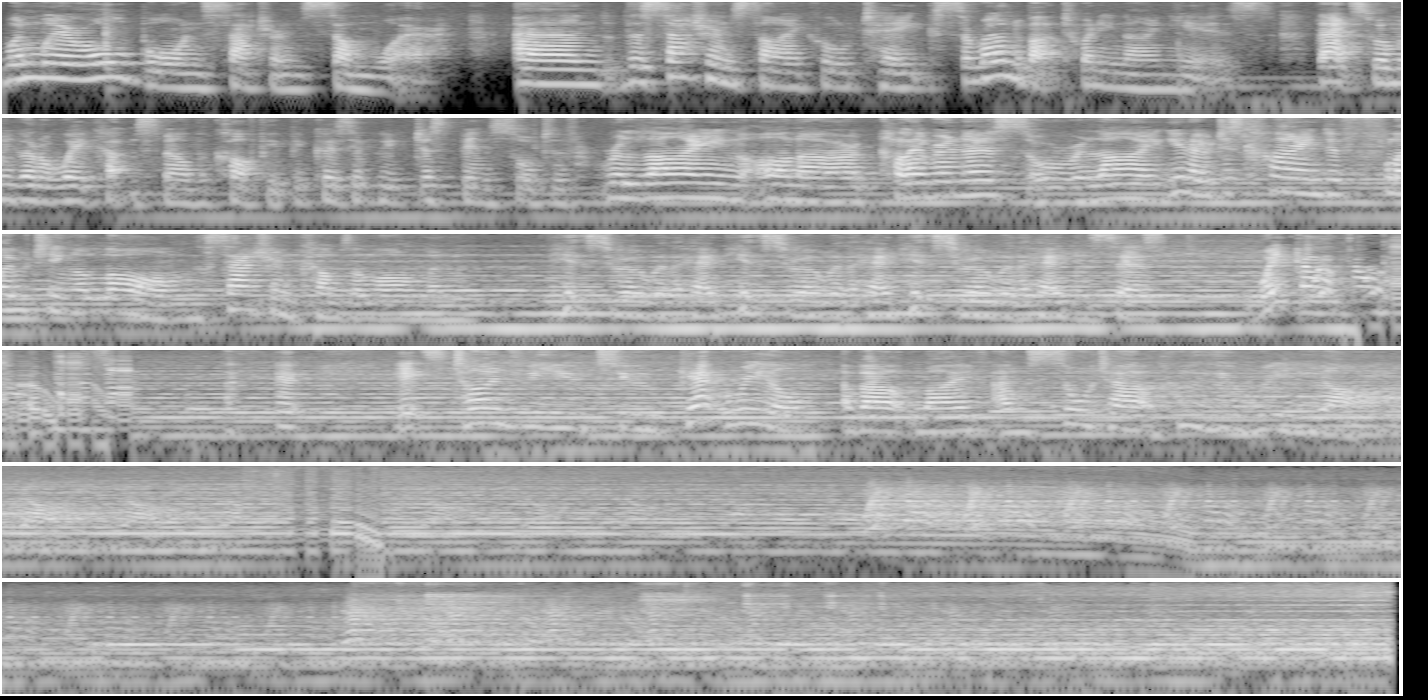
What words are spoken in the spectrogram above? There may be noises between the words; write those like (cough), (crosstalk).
When we're all born, Saturn's somewhere. And the Saturn cycle takes around about 29 years. That's when we've got to wake up and smell the coffee because if we've just been sort of relying on our cleverness or relying, you know, just kind of floating along, Saturn comes along and hits you over the head, hits you over the head, hits you over the head and says, Wake up! (laughs) it's time for you to get real about life and sort out who you really are.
